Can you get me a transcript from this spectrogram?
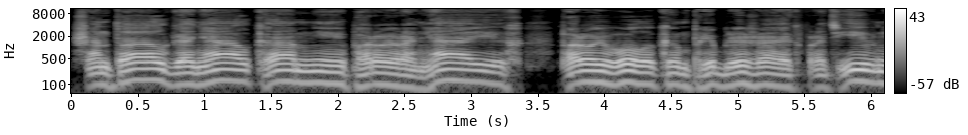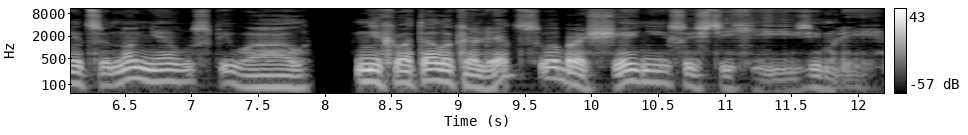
Шантал гонял камни, порой роняя их, порой волоком приближая к противнице, но не успевал. Не хватало колец в обращении со стихией земли.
